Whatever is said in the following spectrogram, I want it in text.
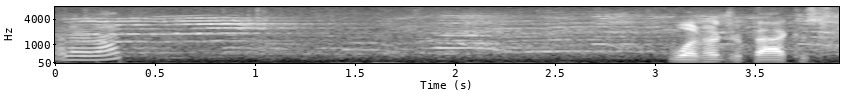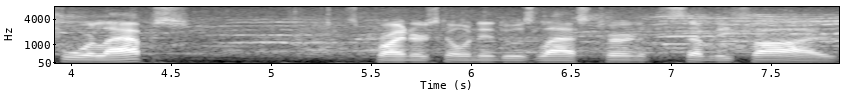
other lap. 100 back is four laps. Briner's going into his last turn at the 75.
